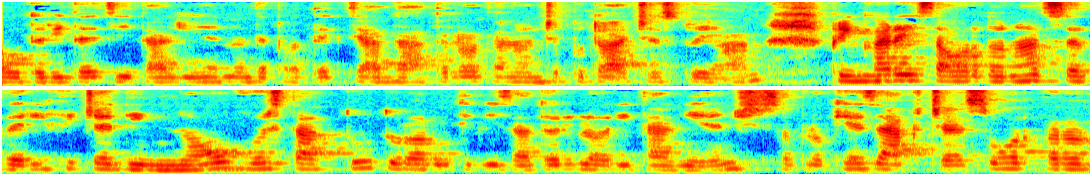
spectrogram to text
autorității italiene de protecție a datelor de la începutul acestui an, prin care i s-a ordonat să verifice din nou vârsta tuturor utilizatorilor italieni și să blocheze accesul oricăror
